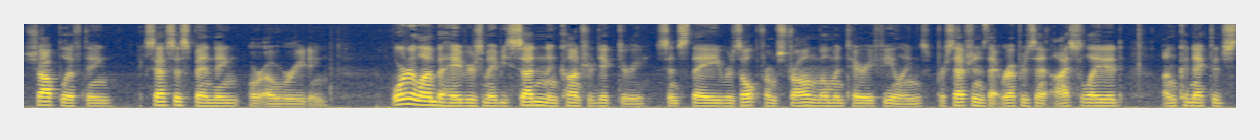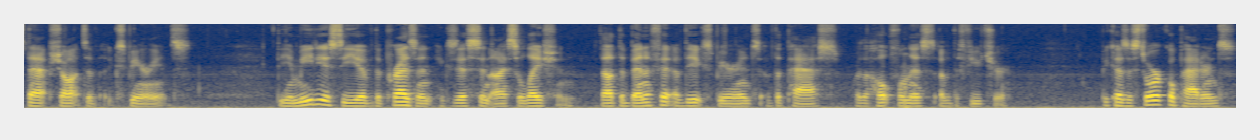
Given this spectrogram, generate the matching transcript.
shoplifting, excessive spending, or overeating. Borderline behaviors may be sudden and contradictory, since they result from strong momentary feelings, perceptions that represent isolated, unconnected snapshots of experience. The immediacy of the present exists in isolation, without the benefit of the experience of the past or the hopefulness of the future. Because historical patterns,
